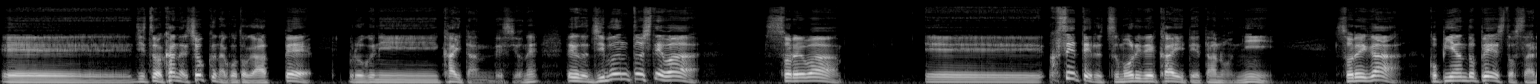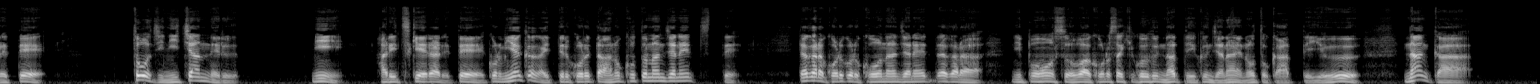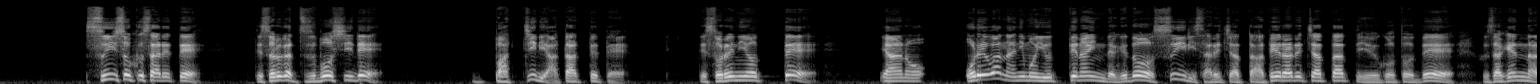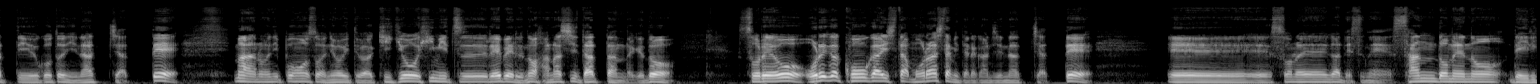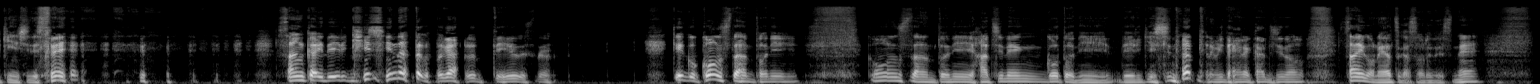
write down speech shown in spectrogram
えー、実はかなりショックなことがあって、ブログに書いたんですよね。だけど自分としては、それは、えー、伏せてるつもりで書いてたのに、それがコピーペーストされて、当時2チャンネルに貼り付けられて、この宮川が言ってるこれってあのことなんじゃねっつって、だからこれこれこうなんじゃね？だから日本放送はこの先こういう風になっていくんじゃないの？とかっていう、なんか、推測されて、で、それが図星で、バッチリ当たってて、で、それによって、いや、あの、俺は何も言ってないんだけど、推理されちゃった、当てられちゃったっていうことで、ふざけんなっていうことになっちゃって、まあ、あの、日本放送においては企業秘密レベルの話だったんだけど、それを俺が口外した、漏らしたみたいな感じになっちゃって、えー、それがですね、3度目の出入り禁止ですね。3回出入り禁止になったことがあるっていうですね。結構コンスタントに、コンスタントに8年ごとに出入り禁止になってるみたいな感じの最後のやつがそれですね。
